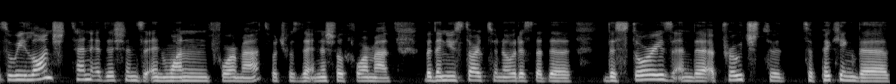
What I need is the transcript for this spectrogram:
so we launched 10 editions in one format which was the initial format but then you start to notice that the the stories and the approach to to picking the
